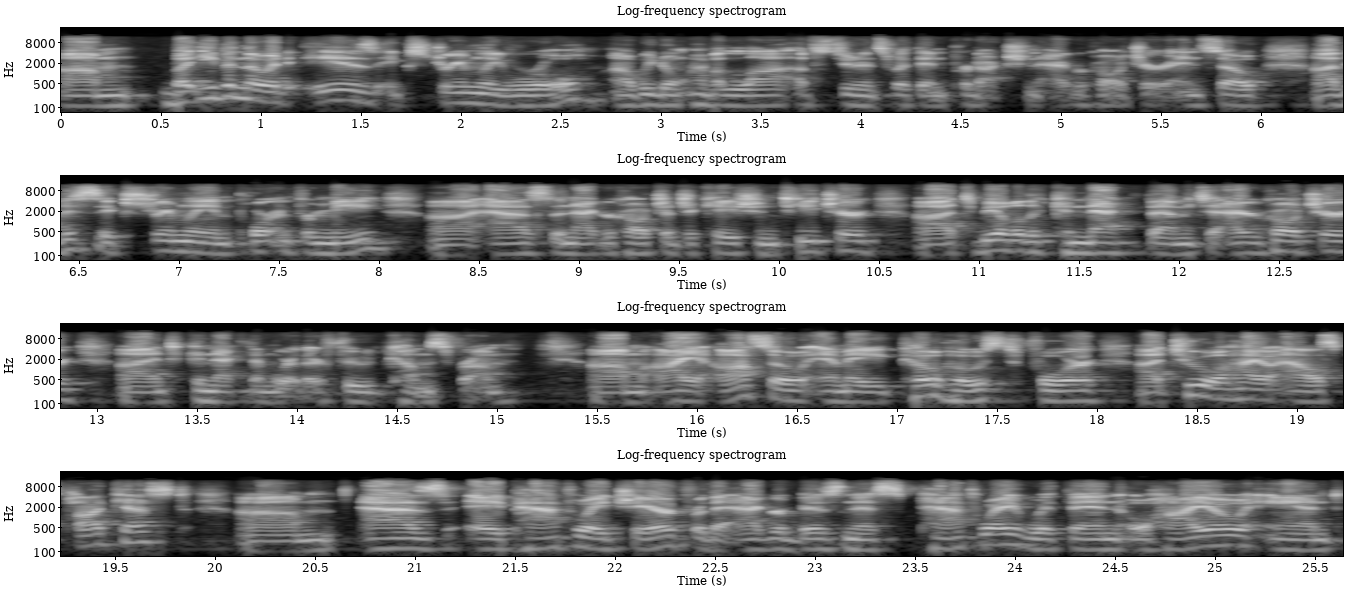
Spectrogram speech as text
Um, but even though it is extremely rural, uh, we don't have a lot of students within production agriculture. And so this is extremely important for me as an agriculture education teacher to be able to connect connect them to agriculture uh, and to connect them where their food comes from. Um, I also am a co-host for uh, Two Ohio Owls podcast um, as a pathway chair for the agribusiness pathway within Ohio and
